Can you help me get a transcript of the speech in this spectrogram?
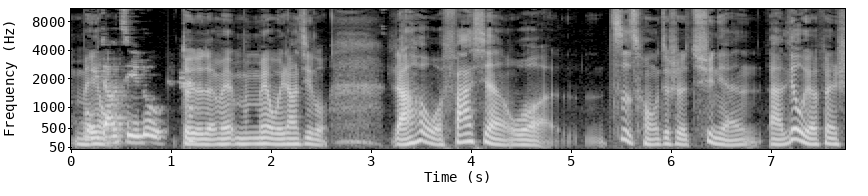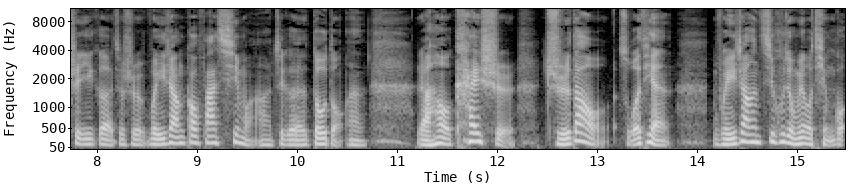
没有违章记录，对对对，没没有违章记录。然后我发现我自从就是去年啊六月份是一个就是违章高发期嘛啊，这个都懂嗯，然后开始直到昨天违章几乎就没有停过。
